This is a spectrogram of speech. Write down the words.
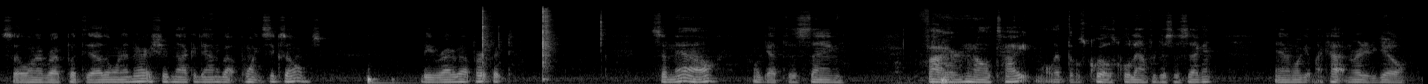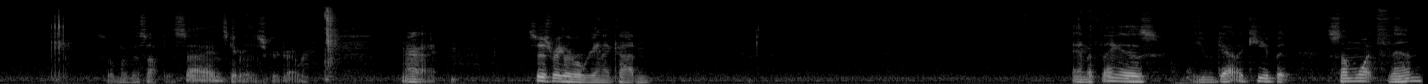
So whenever I put the other one in there, it should knock it down about 0.6 ohms. Be right about perfect. So now we got this thing firing and all tight. We'll let those coils cool down for just a second. and we'll get my cotton ready to go. So move this off to the side. Let's get rid of the screwdriver. All right. So just regular organic cotton. And the thing is, you've got to keep it somewhat thin,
